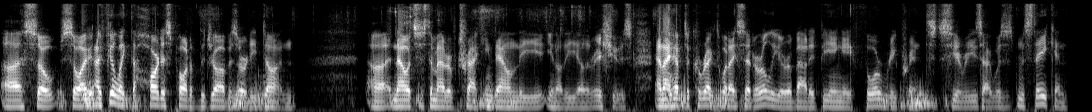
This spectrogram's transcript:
Uh, so so I, I feel like the hardest part of the job is already done. Uh, now it's just a matter of tracking down the you know the other issues. And I have to correct what I said earlier about it being a Thor reprint series. I was mistaken.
